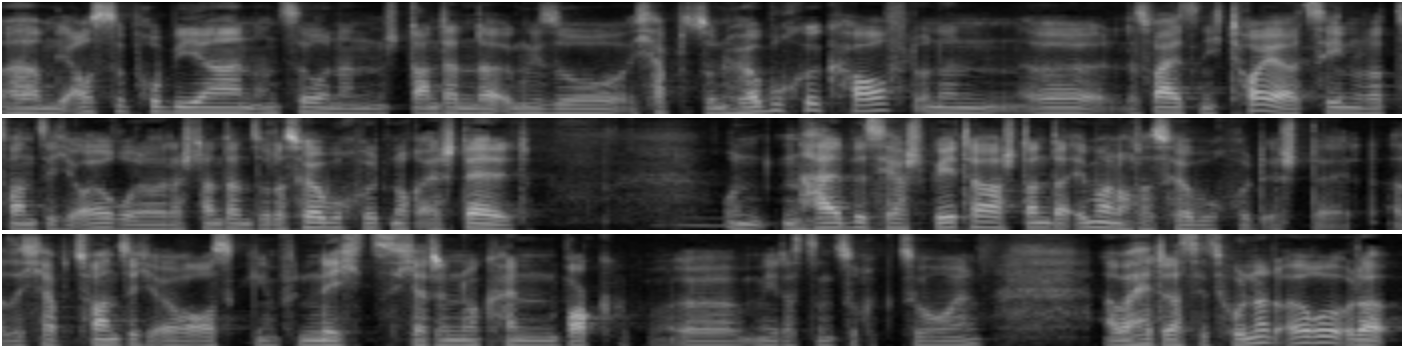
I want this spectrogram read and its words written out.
um die auszuprobieren und so. Und dann stand dann da irgendwie so, ich habe so ein Hörbuch gekauft und dann, äh, das war jetzt nicht teuer, 10 oder 20 Euro, aber da stand dann so, das Hörbuch wird noch erstellt. Und ein halbes Jahr später stand da immer noch, das Hörbuch wird erstellt. Also ich habe 20 Euro ausgegeben für nichts. Ich hatte nur keinen Bock, äh, mir das dann zurückzuholen. Aber hätte das jetzt 100 Euro oder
